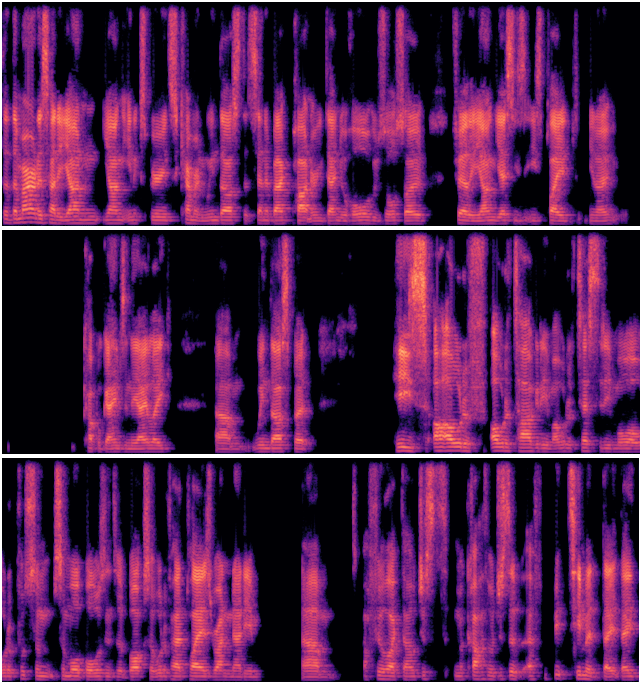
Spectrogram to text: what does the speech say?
the, the Mariners had a young, young, inexperienced Cameron Windust at centre back, partnering Daniel Hall, who's also fairly young. Yes, he's he's played you know a couple games in the A League, um, Windust, but he's I would have I would have targeted him. I would have tested him more. I would have put some some more balls into the box. I would have had players running at him. Um, I feel like they were just Macarthur just a, a, bit timid. They they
